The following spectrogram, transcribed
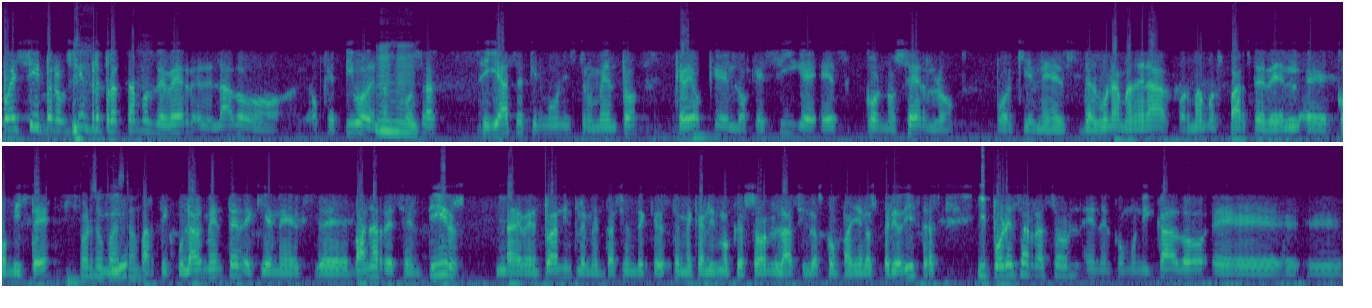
Pues sí, pero siempre tratamos de ver el lado objetivo de las cosas. Si ya se firmó un instrumento, creo que lo que sigue es conocerlo por quienes de alguna manera formamos parte del eh, comité. Por supuesto. Y particularmente de quienes eh, van a resentir la eventual implementación de este mecanismo que son las y los compañeros periodistas. Y por esa razón en el comunicado eh,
